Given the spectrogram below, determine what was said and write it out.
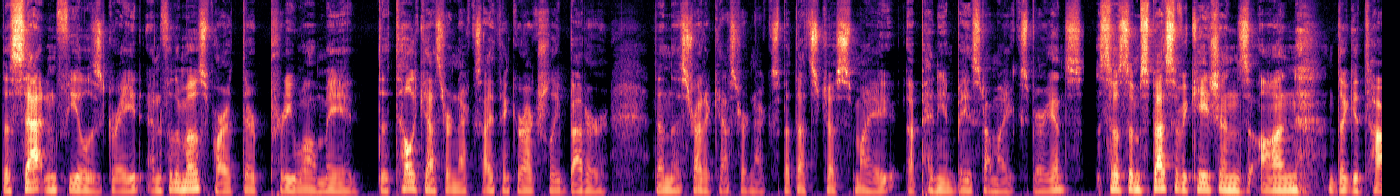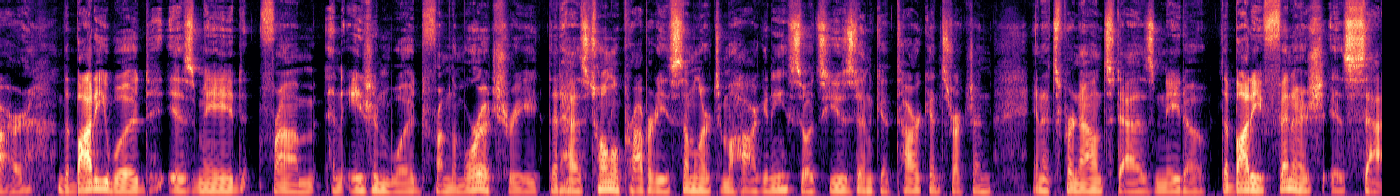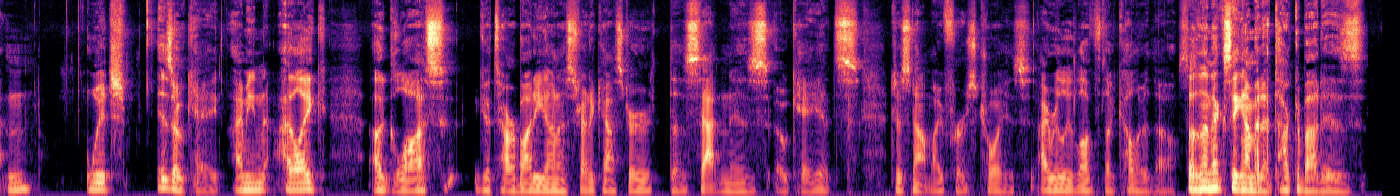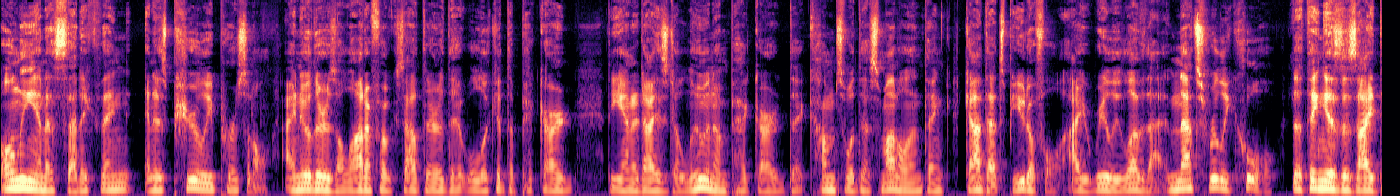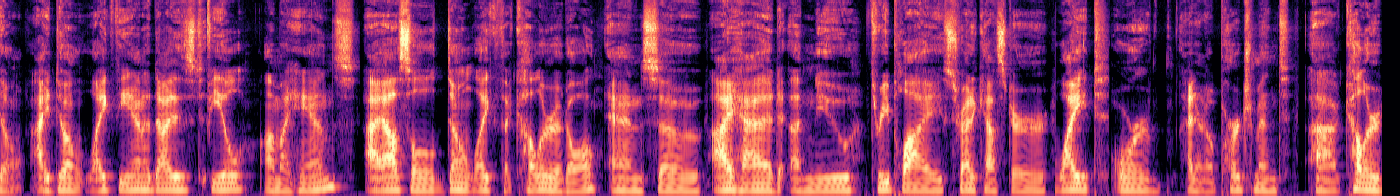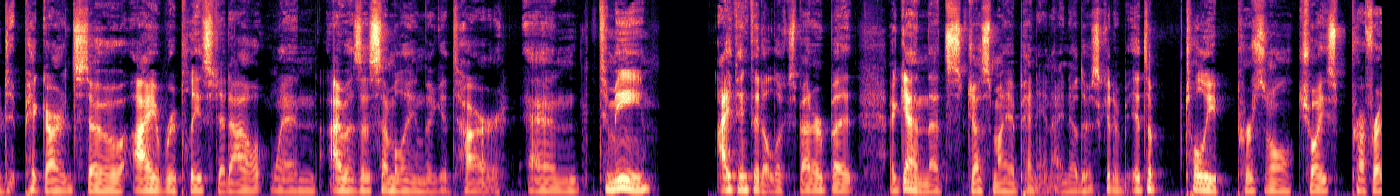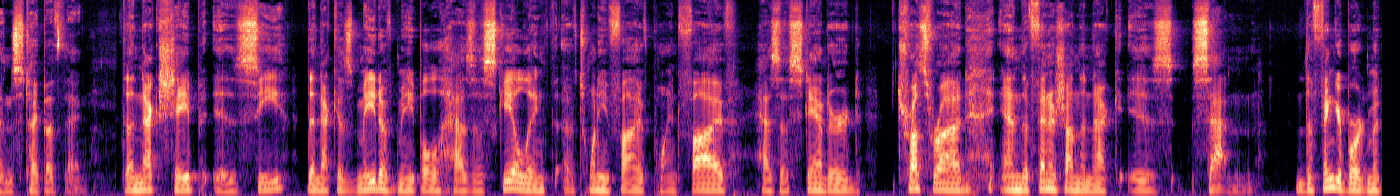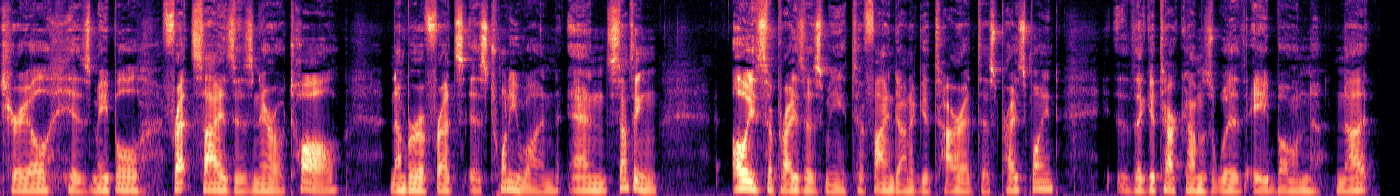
The satin feel is great, and for the most part, they're pretty well made. The Telecaster necks, I think, are actually better than the Stratocaster necks, but that's just my opinion based on my experience. So, some specifications on the guitar. The body wood is made from an Asian wood from the Mora tree that has tonal properties similar to mahogany, so it's used in guitar construction and it's pronounced as NATO. The body finish is satin, which is okay. I mean, I like a gloss guitar body on a Stratocaster. The satin is okay. It's just not my first choice. I really love the color though. So the next thing I'm going to talk about is only an aesthetic thing and is purely personal. I know there's a lot of folks out there that will look at the pickguard the anodized aluminum pickguard that comes with this model and think, God, that's beautiful. I really love that. And that's really cool. The thing is, is I don't. I don't like the anodized feel on my hands. I also don't like the color at all. And so I had a new three ply Stratocaster white or I don't know, parchment uh, colored pickguard. So I replaced it out when I was assembling the guitar. And to me, I think that it looks better, but again, that's just my opinion. I know there's going to be, it's a totally personal choice preference type of thing. The neck shape is C. The neck is made of maple, has a scale length of 25.5, has a standard truss rod, and the finish on the neck is satin. The fingerboard material is maple, fret size is narrow tall, number of frets is 21, and something always surprises me to find on a guitar at this price point. The guitar comes with a bone nut.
